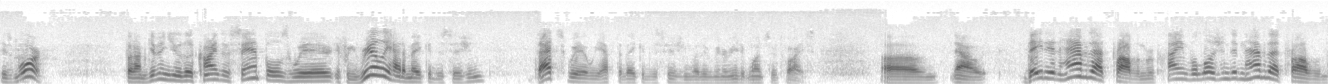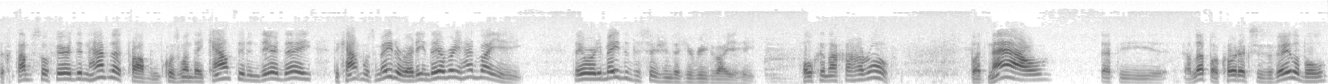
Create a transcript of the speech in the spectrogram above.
There's more. But I'm giving you the kinds of samples where, if we really had to make a decision, that's where we have to make a decision whether we're going to read it once or twice. Um, now, they didn't have that problem. Reb Chaim Volozhin didn't have that problem. The Chatam Sofer didn't have that problem because when they counted in their day, the count was made already, and they already had Vayehi. They already made the decision that you read Vayehi. Holchanach Harov. But now that the Aleppo Codex is available,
